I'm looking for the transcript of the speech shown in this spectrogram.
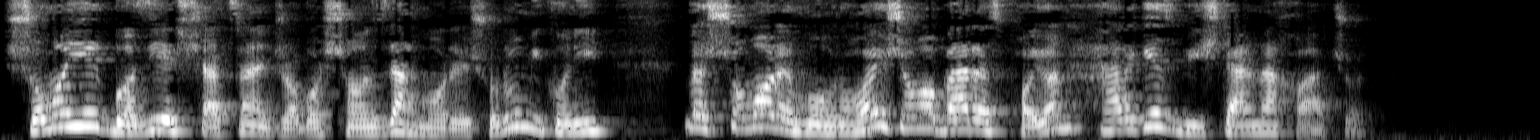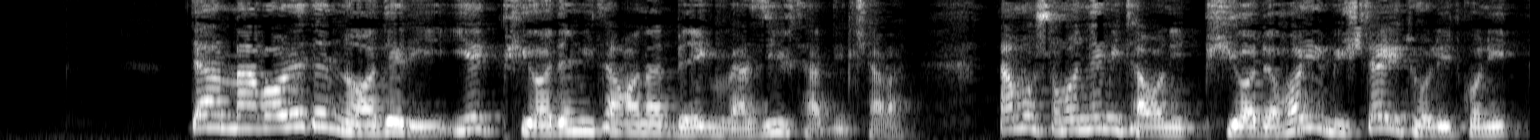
شما یک بازی شطرنج را با 16 مهره شروع می کنید و شمار مهره شما بعد از پایان هرگز بیشتر نخواهد شد. در موارد نادری یک پیاده می تواند به یک وزیر تبدیل شود. اما شما نمی توانید پیاده های بیشتری تولید کنید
